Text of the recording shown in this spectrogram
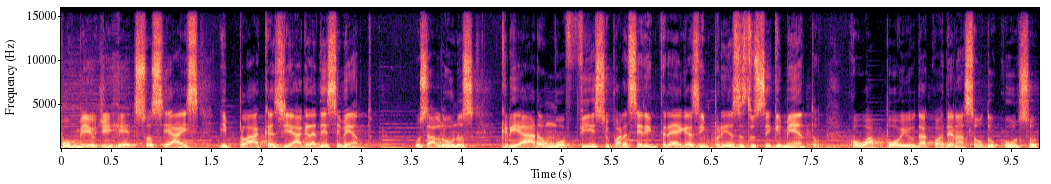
por meio de redes sociais e placas de agradecimento. Os alunos criaram um ofício para ser entregue às empresas do segmento, com o apoio da coordenação do curso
